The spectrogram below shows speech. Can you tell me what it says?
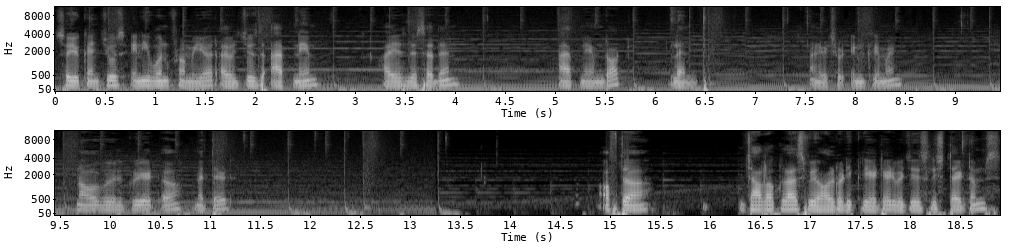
So you can choose any one from here. I will choose the app name i is lesser than app name dot length and it should increment. Now we will create a method of the java class we already created which is list items.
